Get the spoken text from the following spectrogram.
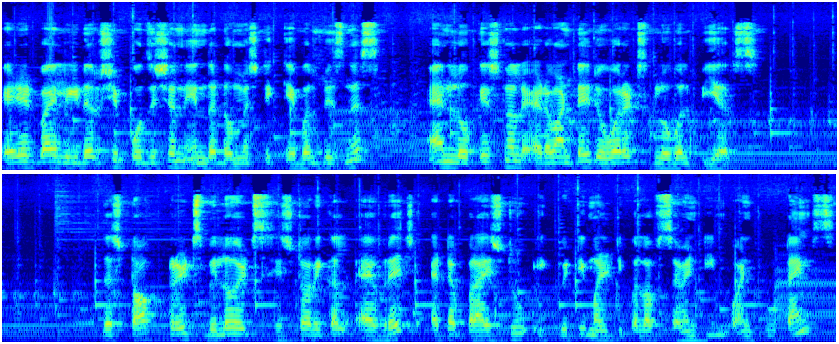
aided by leadership position in the domestic cable business and locational advantage over its global peers. The stock trades below its historical average at a price to equity multiple of 17.2 times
